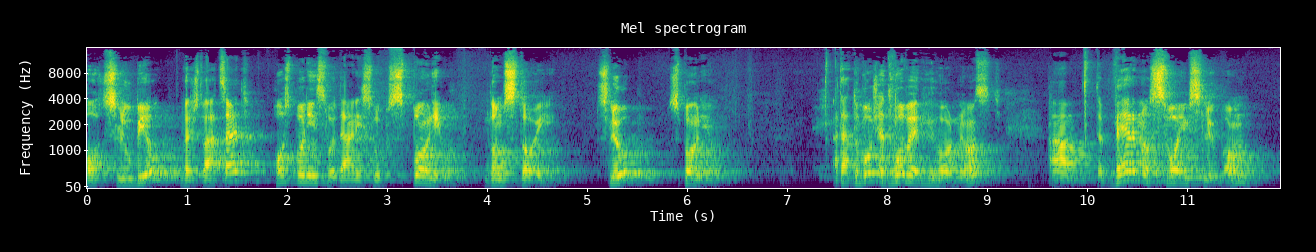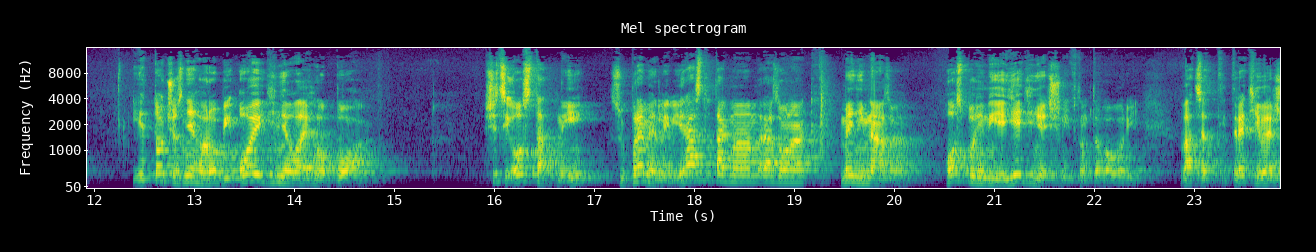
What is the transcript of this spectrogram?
Ho slúbil, verš 20, hospodin svoj daný slúb splnil. Dom stojí. Sľub splnil. A táto Božia dôveryhodnosť a tá vernosť svojim sľubom je to, čo z neho robí ojedinelého Boha. Všetci ostatní sú premedliví. Raz to tak mám, raz onak, mením názor. Hospodin je jedinečný, v tomto hovorí. 23. verš.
